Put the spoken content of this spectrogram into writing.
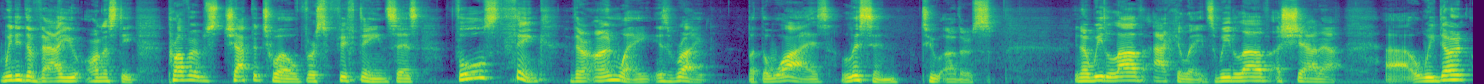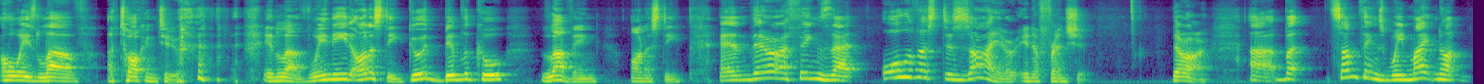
We need to value honesty. Proverbs chapter 12, verse 15 says, Fools think their own way is right, but the wise listen to others. You know, we love accolades, we love a shout out. Uh, we don't always love a talking to in love. We need honesty, good, biblical, loving honesty. And there are things that all of us desire in a friendship. There are. Uh, but some things we might not,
